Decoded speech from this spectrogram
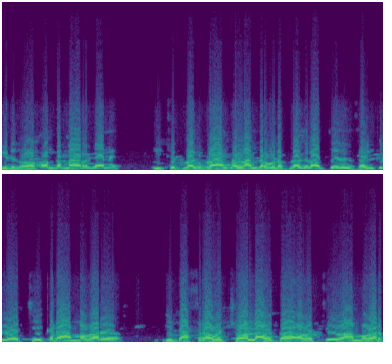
ఇటు స్వతంత్ర నగర్ కానీ ఈ చుట్టుపక్కల ప్రాంతాల్లో అందరూ కూడా ప్రజలు అత్యధిక సంఖ్యలో వచ్చి ఇక్కడ అమ్మవారు ఈ దసరా ఉత్సవాలు అవుతా అవ్వచ్చు అమ్మవారి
